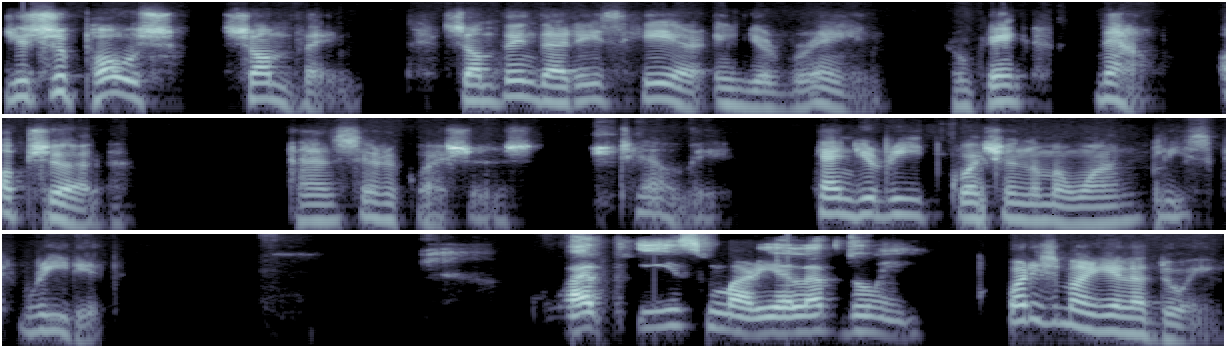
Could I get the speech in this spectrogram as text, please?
You suppose something, something that is here in your brain. Okay. Now, observe, answer the questions. Tell me, can you read question number one, please? Read it. What is Mariela doing? What is Mariela doing?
